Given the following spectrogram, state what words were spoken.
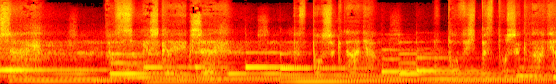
grzech Plus śmieszka grzech Bez pożegnania Opowieść bez pożegnania.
